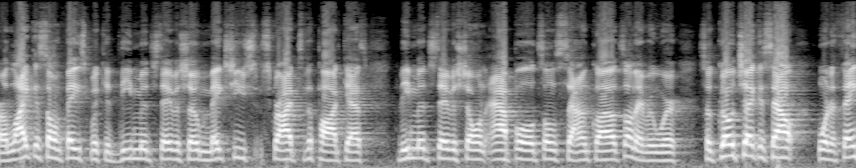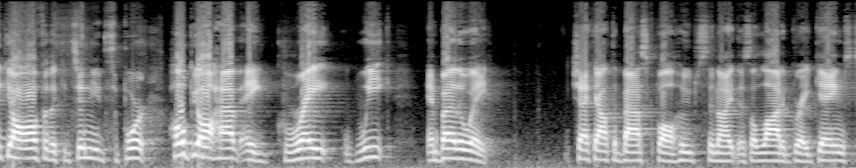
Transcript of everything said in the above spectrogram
or like us on Facebook at The Mitch Davis Show. Make sure you subscribe to the podcast, The Mitch Davis Show on Apple. It's on SoundCloud. It's on everywhere. So go check us out. Want to thank y'all all for the continued support. Hope y'all have a great week. And by the way, check out the basketball hoops tonight. There's a lot of great games.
